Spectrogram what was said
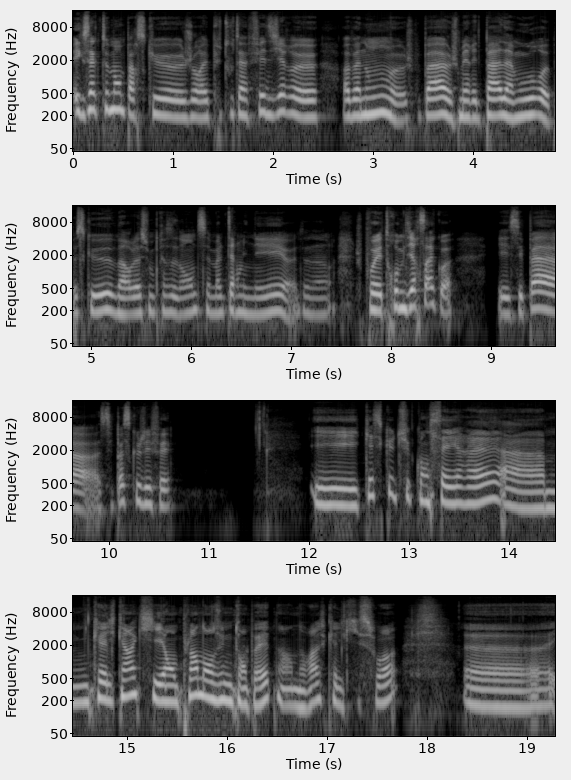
Exactement parce que j'aurais pu tout à fait dire euh, ah bah non euh, je peux pas je mérite pas d'amour parce que ma relation précédente s'est mal terminée euh, je pouvais trop me dire ça quoi. Et c'est pas c'est pas ce que j'ai fait. Et qu'est-ce que tu conseillerais à hum, quelqu'un qui est en plein dans une tempête, un orage quel qu'il soit, euh,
